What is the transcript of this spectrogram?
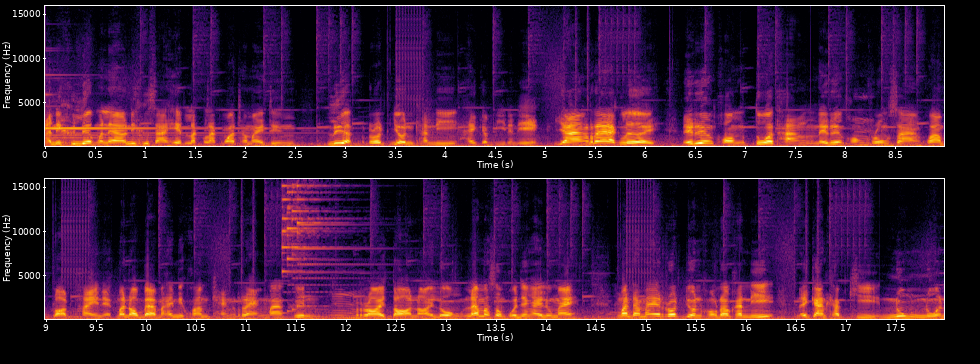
อันนี้คือเลือกมาแล้วนี่คือสาเหตุหลัก ๆ ว่าทำไมถึง เลือกรถยนต์คันนี้ให้กับบีนั่นเอง อย่างแรกเลย ในเรื่องของตัวถังในเรื่องของโครงสร้างความปลอดภัยเนี่ยมันออกแบบมาให้มีความแข็งแรงมากขึ้น รอยต่อน้อยลง และมาส่งผลยังไงรู้ไหมมันทำให้รถยนต์ของเราคันนี้ ในการขับขี่นุ่มนวล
